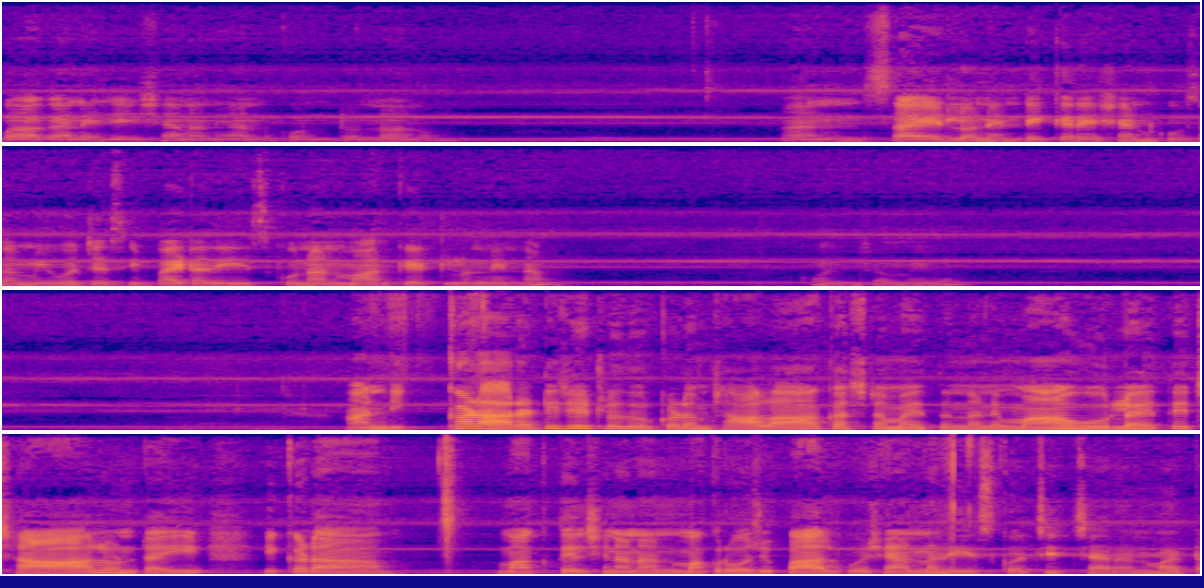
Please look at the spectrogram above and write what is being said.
బాగానే చేశానని అనుకుంటున్నాను. అండ్ సైడ్లో నేను డెకరేషన్ కోసం ఇవి వచ్చేసి బయట తీసుకున్నాను మార్కెట్లో నిన్న. కొంచెం ఇవి. అండ్ ఇక్కడ అరటి చెట్లు దొరకడం చాలా కష్టమవుతుందండి మా ఊర్లో అయితే చాలా ఉంటాయి. ఇక్కడ మాకు తెలిసిన నన్ను మాకు రోజు పాలు పోసి అన్న తీసుకొచ్చి ఇచ్చారనమాట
